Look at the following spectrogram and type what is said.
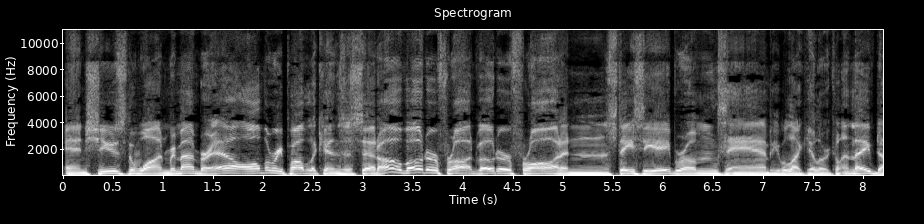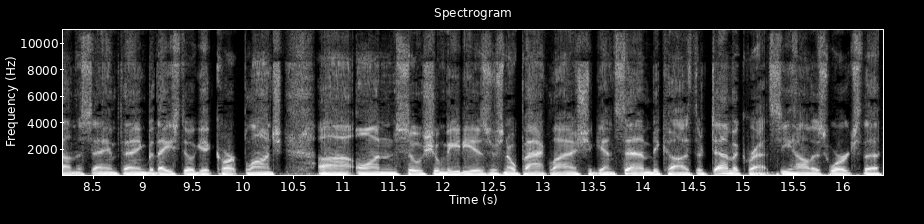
And she's the one, remember, all the Republicans have said, oh, voter fraud, voter fraud. And Stacey Abrams and people like Hillary Clinton, they've done the same thing, but they still get carte blanche uh, on social medias. There's no backlash against them because they're Democrats. See how this works? The,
